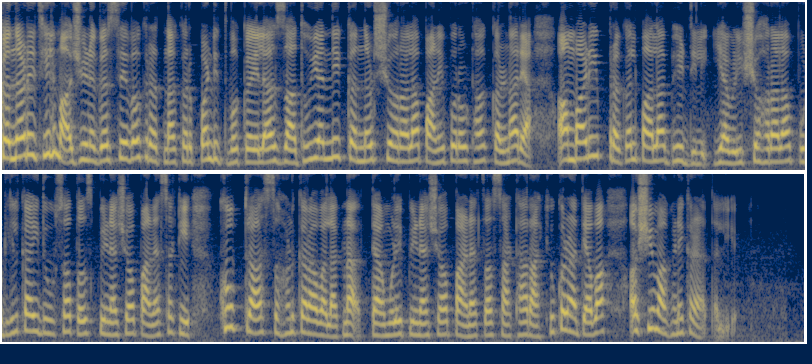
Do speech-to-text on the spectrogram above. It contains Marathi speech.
कन्नड येथील माजी नगरसेवक रत्नाकर पंडित व कैलास जाधव यांनी कन्नड शहराला पाणीपुरवठा करणाऱ्या अंबाडी प्रकल्पाला भेट दिली. यावेळी शहराला पुढील काही दिवसातच पिण्याच्या पाण्यासाठी खूप त्रास सहन करावा लागणार. त्यामुळे पिण्याच्या पाण्याचा साठा राखीव करण्यात यावा अशी मागणी करण्यात आली आहे.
